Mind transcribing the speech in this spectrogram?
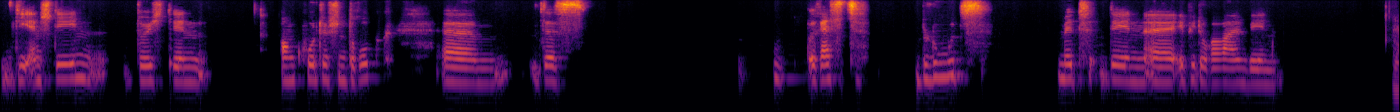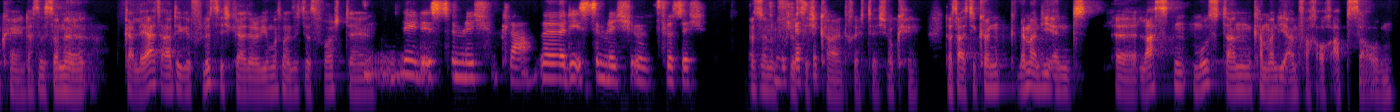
die entstehen durch den onkotischen Druck ähm, des Restbluts mit den äh, epiduralen Venen. Okay, das ist so eine galertartige Flüssigkeit oder wie muss man sich das vorstellen? Nee, die ist ziemlich klar. Äh, die ist ziemlich äh, flüssig. Also eine Flüssigkeit, festig. richtig, okay. Das heißt, die können, wenn man die entlasten muss, dann kann man die einfach auch absaugen.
